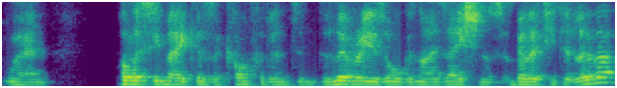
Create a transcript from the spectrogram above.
when policymakers are confident in delivery as organizations' ability to deliver,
